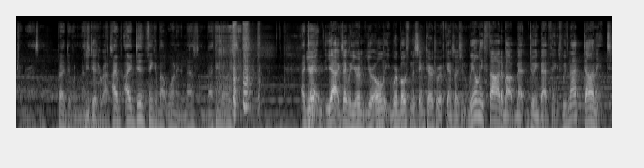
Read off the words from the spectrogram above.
trying to harass him, but I did want to mess. You with did him. harass I I did think about wanting to mess with him, but I think that was. I You're, did. yeah, exactly. You're you're only we're both in the same territory of cancellation. We only thought about met, doing bad things. We've not done it.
